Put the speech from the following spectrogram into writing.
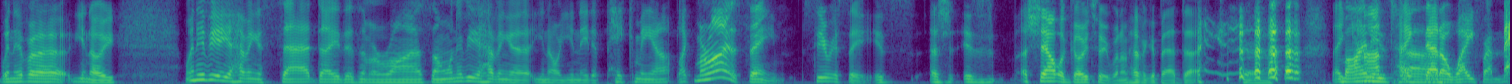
whenever, you know, whenever you're having a sad day, there's a Mariah song. Whenever you're having a, you know, you need a pick me up. Like, Mariah's theme, seriously, is a, is a shower go to when I'm having a bad day. they Mine can't is, take uh, that away from me.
